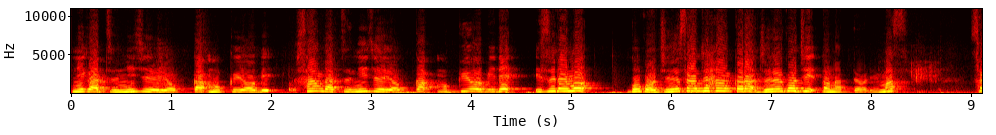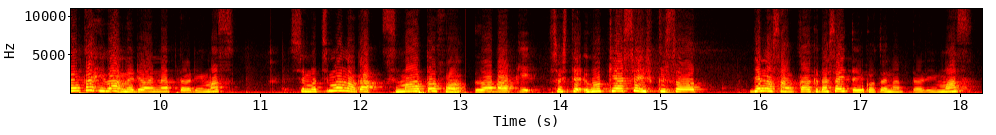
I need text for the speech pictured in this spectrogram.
2月24日木曜日、3月24日木曜日で、いずれも午後13時半から15時となっております。参加費は無料になっております。持ち物がスマートフォン、上履き、そして動きやすい服装での参加くださいということになっております。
